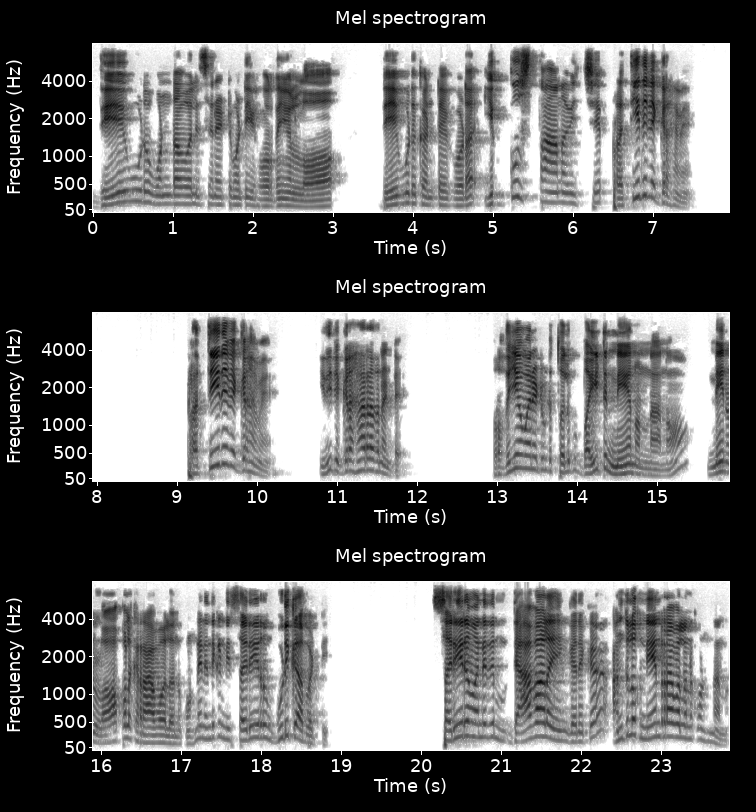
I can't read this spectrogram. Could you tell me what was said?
దేవుడు ఉండవలసినటువంటి హృదయంలో దేవుడి కంటే కూడా ఎక్కువ స్థానం ఇచ్చే ప్రతిది విగ్రహమే. ప్రతిది విగ్రహమే. ఇది విగ్రహారాధన అంటే. హృదయం అనేటువంటి తలుపు బయట నేనున్నాను నేను లోపలికి రావాలనుకుంటున్నాను ఎందుకంటే నీ శరీరం గుడి కాబట్టి. శరీరం అనేది దేవాలయం గనుక అందులోకి నేను రావాలనుకుంటున్నాను.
